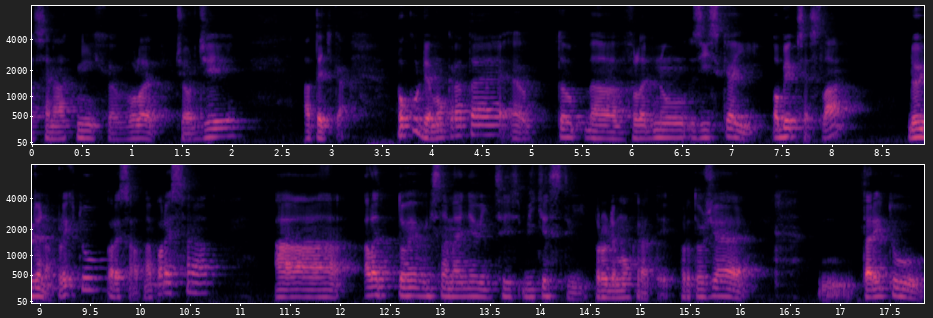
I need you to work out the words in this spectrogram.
senátních voleb v Georgii. A teďka, pokud demokraté eh, to eh, v lednu získají obě křesla, dojde na plichtu 50 na 50 a, ale to je víceméně vítězství pro demokraty, protože tady tu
